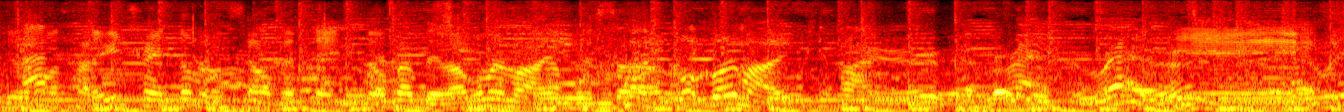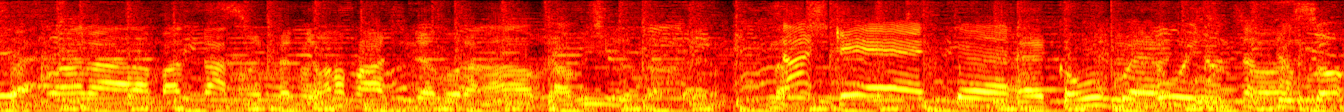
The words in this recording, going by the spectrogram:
Dobbiamo stare vincendo però stiamo perdendo. eh, vabbè ma come mai questa come mai? E questa squadra la balzano, se perdevano facile allora ah ho capito. Sacchette! eh, comunque questo,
